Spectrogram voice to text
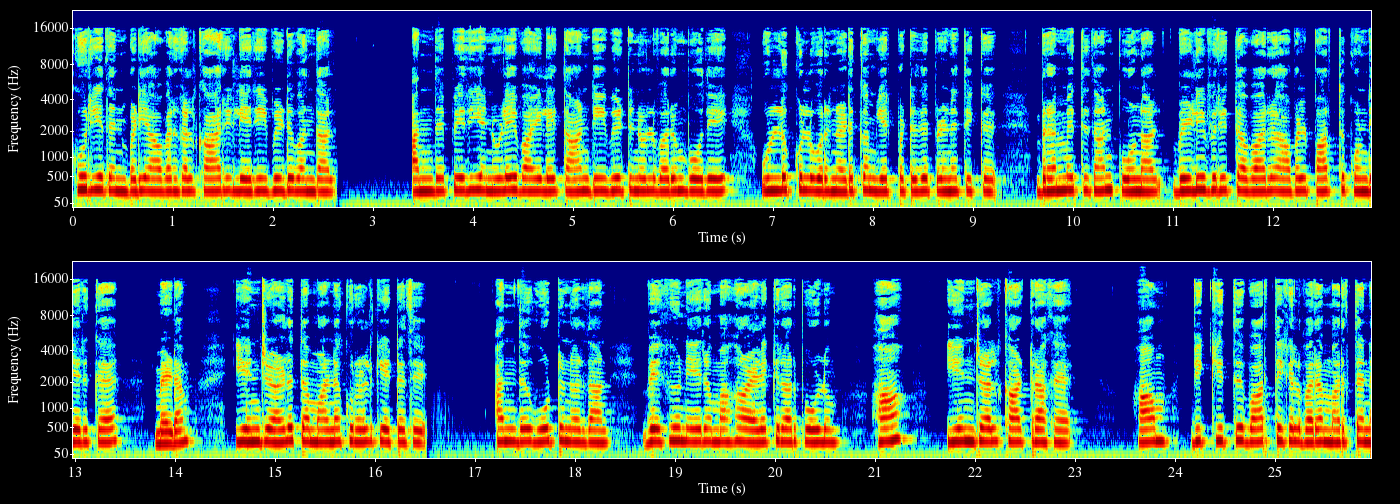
கூறியதன்படி அவர்கள் காரில் ஏறி வீடு வந்தாள் அந்த பெரிய நுழைவாயிலை தாண்டி வீட்டினுள் வரும்போதே உள்ளுக்குள் ஒரு நடுக்கம் ஏற்பட்டது பிரணத்திக்கு. பிரமித்துதான் போனாள். வெளி விரித்தவாறு அவள் பார்த்து கொண்டிருக்க மேடம் என்று அழுத்தமான குரல் கேட்டது. அந்த ஓட்டுநர்தான் வெகு நேரமாக அழைக்கிறார் போலும் ஹா என்றால் காற்றாக. ஆம் விக்கித்து வார்த்தைகள் வர மறுத்தன.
